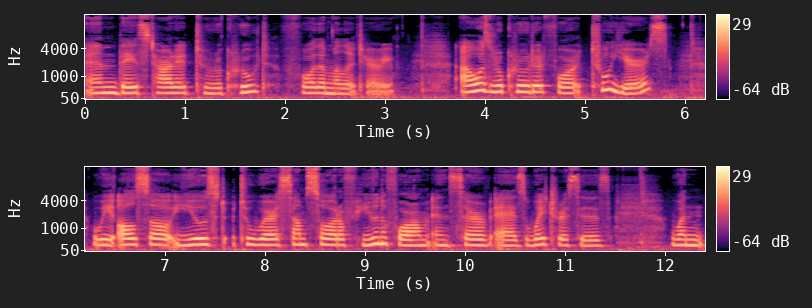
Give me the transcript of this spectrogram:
and they started to recruit for the military. I was recruited for two years we also used to wear some sort of uniform and serve as waitresses when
